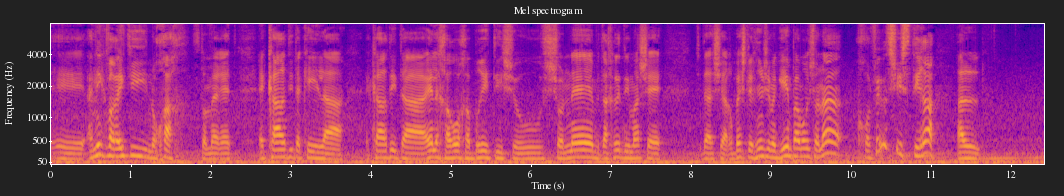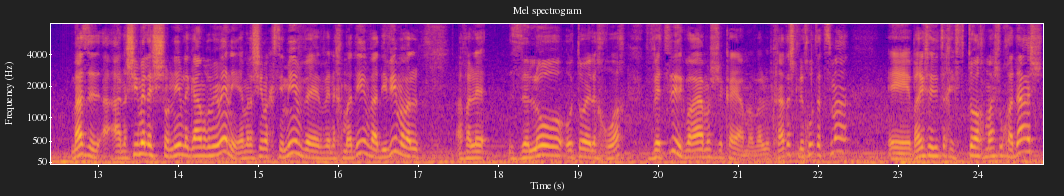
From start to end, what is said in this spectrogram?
אה, אני כבר הייתי נוכח. זאת אומרת, הכרתי את הקהילה, הכרתי את ההלך הרוח הבריטי, שהוא שונה בתכלית ממה ש... אתה יודע, שהרבה שליחים שמגיעים פעם ראשונה, חולפים איזושהי סתירה על... מה זה, האנשים האלה שונים לגמרי ממני, הם אנשים מקסימים ו- ונחמדים ואדיבים, אבל, אבל זה לא אותו הלך רוח, ואצלי זה כבר היה משהו שקיים, אבל מבחינת השליחות עצמה, אה, ברגע שהייתי צריך לפתוח משהו חדש,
